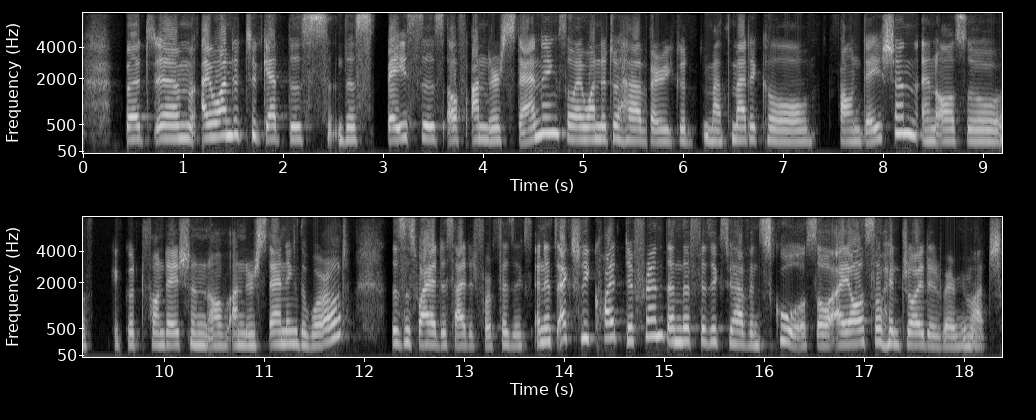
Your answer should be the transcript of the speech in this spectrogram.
but um, I wanted to get this this basis of understanding. So I wanted to have very good mathematical foundation and also a good foundation of understanding the world. This is why I decided for physics. And it's actually quite different than the physics you have in school. So I also enjoyed it very much.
